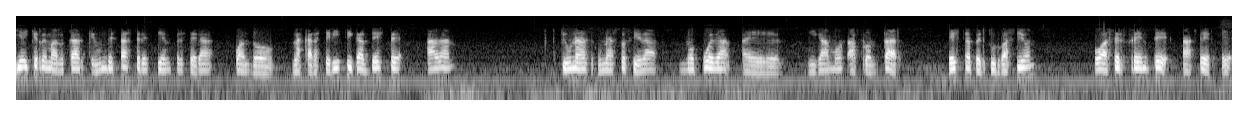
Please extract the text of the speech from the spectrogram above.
Y hay que remarcar que un desastre siempre será cuando las características de este hagan que una, una sociedad no pueda, eh, digamos, afrontar esta perturbación o hacer frente a hacer eh,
